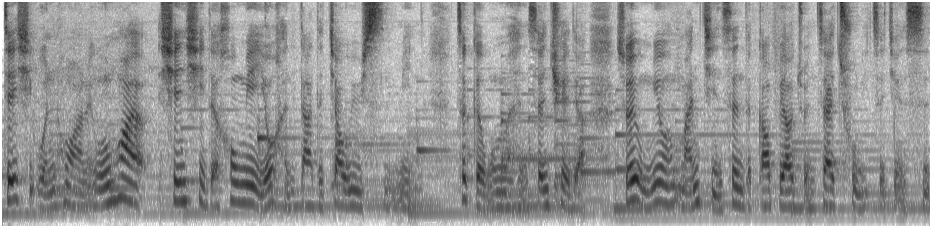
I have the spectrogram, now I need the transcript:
这些文化呢，文化纤细的后面有很大的教育使命，这个我们很深切的，所以我们用蛮谨慎的高标准在处理这件事。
